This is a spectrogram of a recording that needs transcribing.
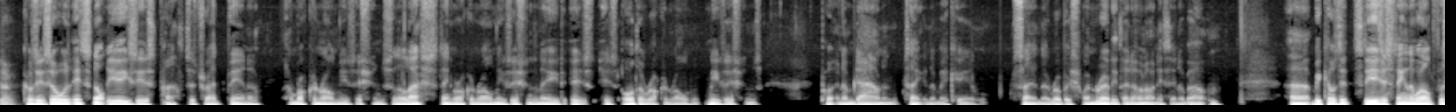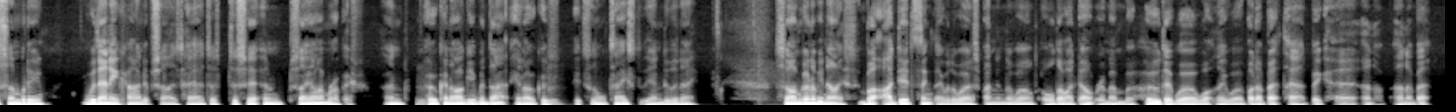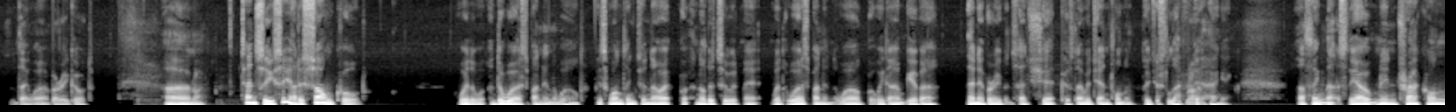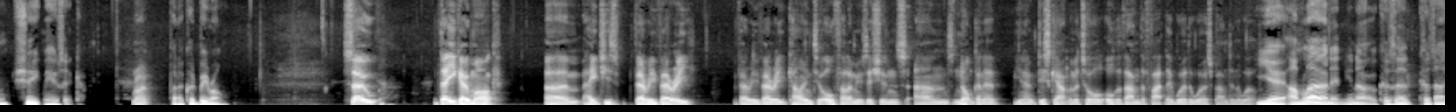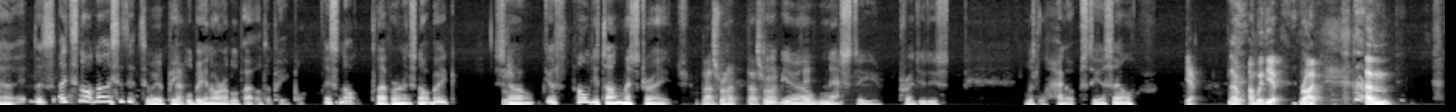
No. because it's always it's not the easiest path to tread being a, a rock and roll musician. So the last thing rock and roll musicians need is is other rock and roll musicians putting them down and taking the mickey and saying they're rubbish when really they don't know anything about them. Uh, because it's the easiest thing in the world for somebody with any kind of sized hair to, to sit and say I'm rubbish. And Mm. who can argue with that? You know, because it's all taste at the end of the day. So I'm going to be nice, but I did think they were the worst band in the world. Although I don't remember who they were, what they were, but I bet they had big hair, and I, and I bet they weren't very good. Um, 10cc had a song called "We're the, the worst band in the world." It's one thing to know it, but another to admit we're the worst band in the world, but we don't give a. They never even said shit because they were gentlemen. They just left Right. it hanging. I think that's the opening track on sheet music, Right. but I could be wrong. So there you go, Mark. Um, H is very, very, very, very kind to all fellow musicians and not going to, you know, discount them at all, other than the fact they were the worst band in the world. Yeah, I'm learning, you know, because because I it's, it's not nice, is it, to hear people being horrible about other people? It's not clever and it's not big. So just hold your tongue, Mister H. That's right. That's right. Keep your old nasty, prejudiced little hang-ups to yourself. Yeah. No, I'm with you. Right. Um.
